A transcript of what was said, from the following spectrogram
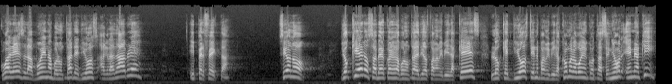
¿Cuál es la buena voluntad de Dios agradable y perfecta? ¿Sí o no? Yo quiero saber cuál es la voluntad de Dios para mi vida. ¿Qué es lo que Dios tiene para mi vida? ¿Cómo lo voy a encontrar? Señor, heme aquí.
